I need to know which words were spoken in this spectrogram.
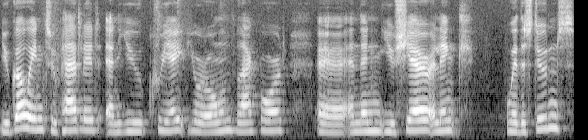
you go into Padlet and you create your own blackboard, uh, and then you share a link with the students.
